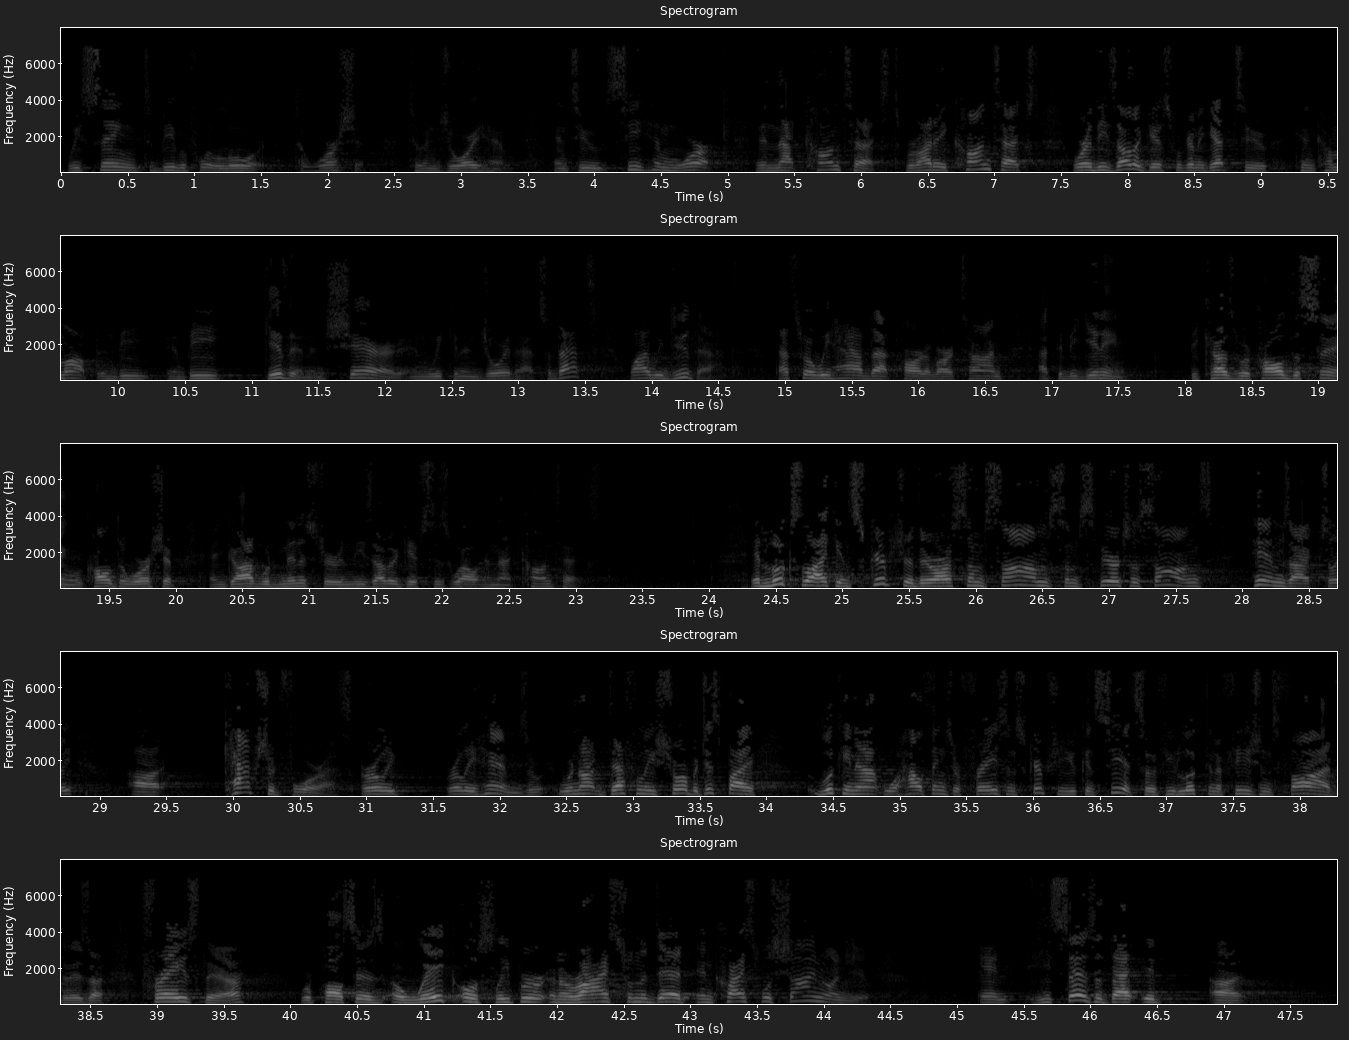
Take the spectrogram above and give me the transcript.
We sing to be before the Lord, to worship, to enjoy Him, and to see Him work in that context, to provide a context where these other gifts we're going to get to can come up and be, and be given and shared, and we can enjoy that. So that's why we do that. That's why we have that part of our time at the beginning. Because we're called to sing, we're called to worship, and God would minister in these other gifts as well in that context. It looks like in Scripture there are some psalms, some spiritual songs, hymns actually, uh, captured for us, early, early hymns. We're not definitely sure, but just by looking at how things are phrased in Scripture, you can see it. So if you looked in Ephesians 5, there's a phrase there where Paul says, Awake, O sleeper, and arise from the dead, and Christ will shine on you. And he says that, that it, uh,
